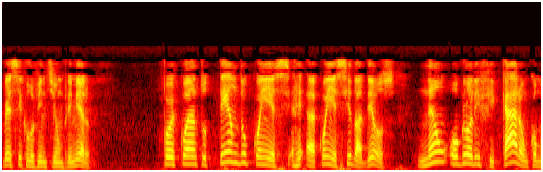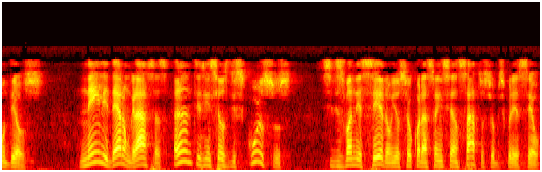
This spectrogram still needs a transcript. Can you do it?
versículo 21 primeiro. Porquanto, tendo eh, conhecido a Deus, não o glorificaram como Deus, nem lhe deram graças, antes em seus discursos se desvaneceram e o seu coração insensato se obscureceu.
